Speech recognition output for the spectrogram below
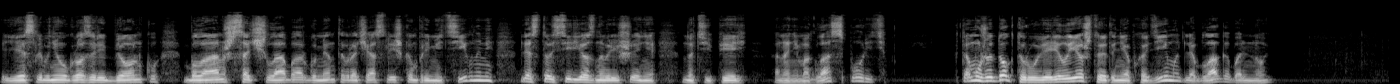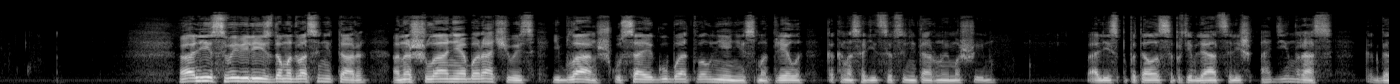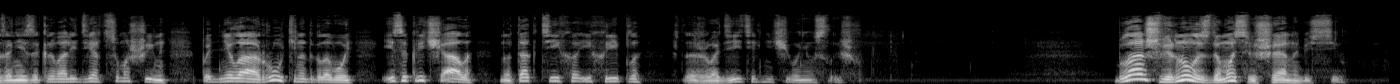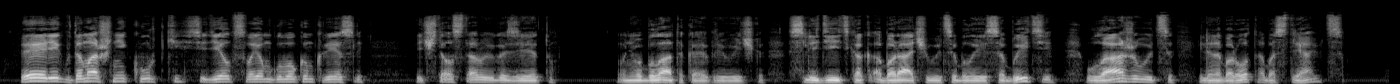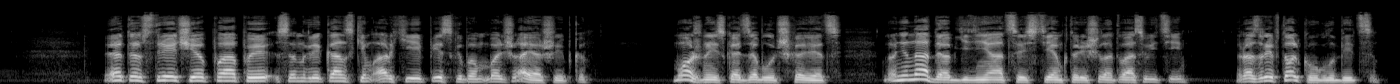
Если бы не угроза ребенку, Бланш сочла бы аргументы врача слишком примитивными для столь серьезного решения, но теперь она не могла спорить. К тому же доктор уверил ее, что это необходимо для блага больной. Алис вывели из дома два санитара. Она шла, не оборачиваясь, и Бланш, кусая губы от волнения, смотрела, как она садится в санитарную машину. Алис попыталась сопротивляться лишь один раз, когда за ней закрывали дверцу машины, подняла руки над головой и закричала, но так тихо и хрипло, что даже водитель ничего не услышал. Бланш вернулась домой совершенно без сил. Эрик в домашней куртке сидел в своем глубоком кресле и читал старую газету. У него была такая привычка — следить, как оборачиваются былые события, улаживаются или, наоборот, обостряются. Эта встреча папы с англиканским архиепископом — большая ошибка. Можно искать заблудших овец, но не надо объединяться с тем, кто решил от вас уйти. Разрыв только углубится.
